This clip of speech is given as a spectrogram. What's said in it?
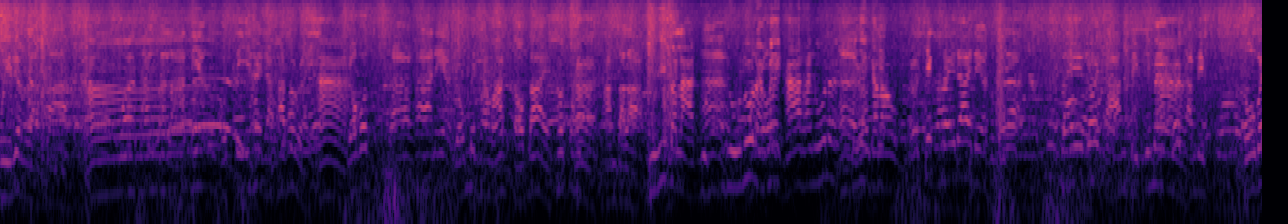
คุยเรื่องราคาอ่าว่าทางตลาดเนี่ยเขาตีให้ราคาเท่าไหร่อ่า เราก็ราคาเนี่ยเราไม่สามารถตอบได้เพราะต้องอ่าทำตลาด อยู่ที่ตลาดอยู่อ่า อยู่นู่นแหละแม่ค้าทางนู้นน่ะอ่าไม่ใช่กับเรา เราเช็คใช้ได้เนี่ยสมมติว่าใช้ร้อยสามสิบใช่ไหมอ่า ร้อยสามสิบโทรไป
